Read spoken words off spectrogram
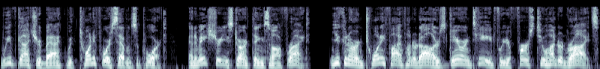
We've got your back with 24 7 support. And to make sure you start things off right, you can earn $2,500 guaranteed for your first 200 rides.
